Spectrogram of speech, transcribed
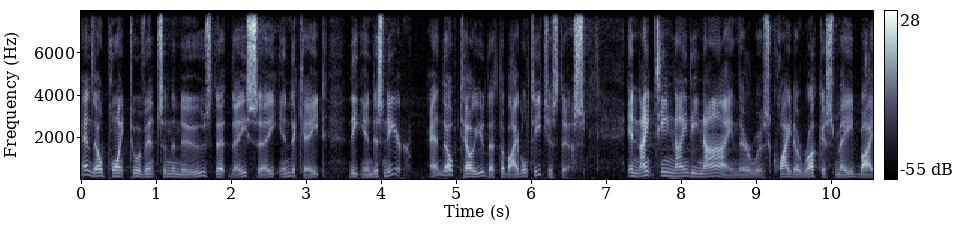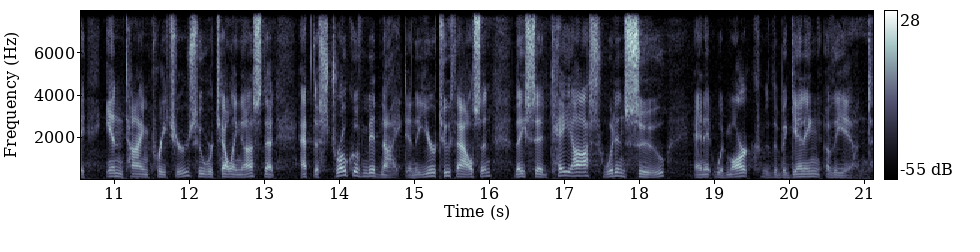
and they'll point to events in the news that they say indicate the end is near, and they'll tell you that the Bible teaches this. In 1999, there was quite a ruckus made by end time preachers who were telling us that at the stroke of midnight in the year 2000, they said chaos would ensue and it would mark the beginning of the end.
